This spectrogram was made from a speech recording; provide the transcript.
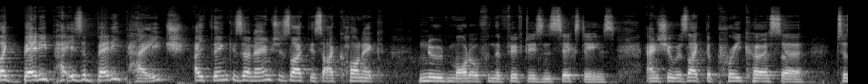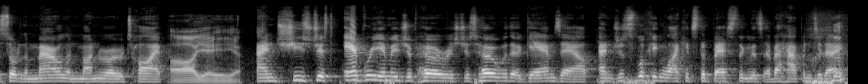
like Bettie. Pa- is a Bettie Page? I think is her name. She's like this iconic nude model from the 50s and 60s, and she was like the precursor to sort of the Marilyn Monroe type. oh yeah, yeah, yeah. And she's just every image of her is just her with her gams out and just looking like it's the best thing that's ever happened today.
